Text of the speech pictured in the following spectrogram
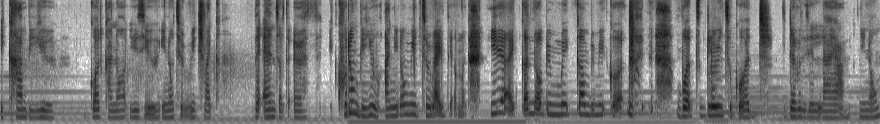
It can't be you. God cannot use you, you know, to reach like the ends of the earth. It couldn't be you. And you know me to right there. I'm like, yeah, I cannot be me, can't be me, God. but glory to God the devil is a liar, you know.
